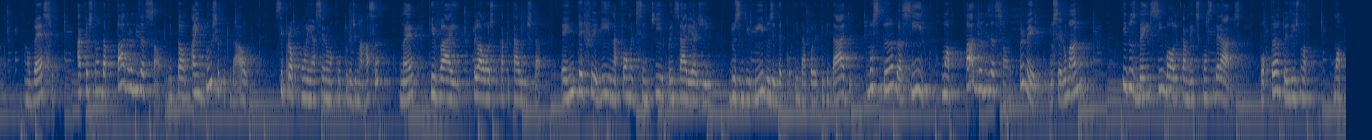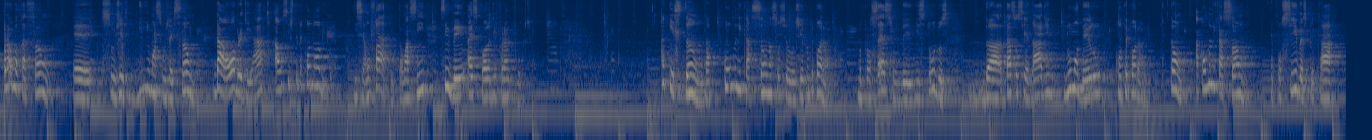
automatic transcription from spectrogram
anverso a questão da padronização. Então, a indústria cultural se propõe a ser uma cultura de massa, né, que vai, pela lógica capitalista, é, interferir na forma de sentir, pensar e agir dos indivíduos e, de, e da coletividade, buscando assim uma padronização, primeiro, do ser humano e dos bens simbolicamente considerados. Portanto, existe uma, uma provocação, é, uma sujeição da obra de arte ao sistema econômico. Isso é um fato. Então, assim se vê a escola de Frankfurt. A questão da comunicação na sociologia contemporânea, no processo de, estudos da, da sociedade no modelo contemporâneo. Então, a comunicação é possível explicar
